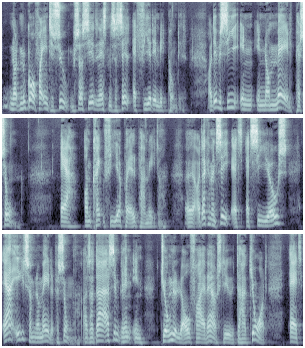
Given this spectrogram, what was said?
når det nu går fra 1 til 7, så siger det næsten sig selv, at 4 det er midtpunktet. Og det vil sige, at en, en normal person er omkring 4 på alle parametre. Uh, og der kan man se, at, at CEOs er ikke som normale personer. Altså der er simpelthen en junglelov fra erhvervslivet, der har gjort, at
